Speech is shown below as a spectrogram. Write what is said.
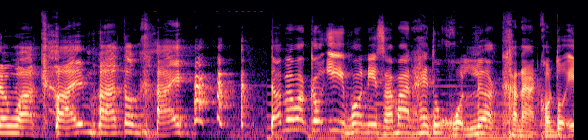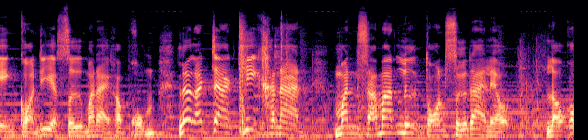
จังหวะขายมาต้องขายแต่แปลว่าเก้าอี้พวกนี้สามารถให้ทุกคนเลือกขนาดของตัวเองก่อนที่จะซื้อมาได้ครับผม และหลังจากที่ขนาดมันสามารถเลือกตอนซื้อได้แล้ว เราก็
